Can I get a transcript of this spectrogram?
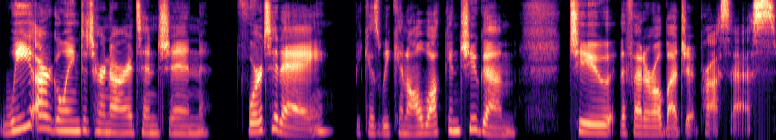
We are going to turn our attention for today, because we can all walk and chew gum, to the federal budget process.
